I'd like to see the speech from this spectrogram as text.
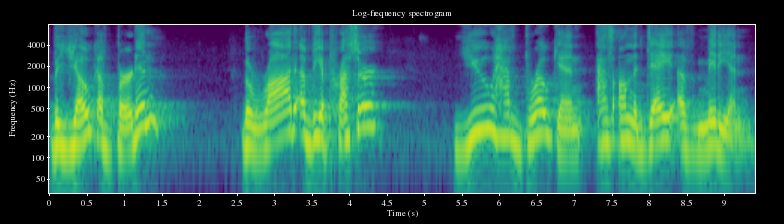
the yoke of burden, the rod of the oppressor, you have broken as on the day of Midian.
